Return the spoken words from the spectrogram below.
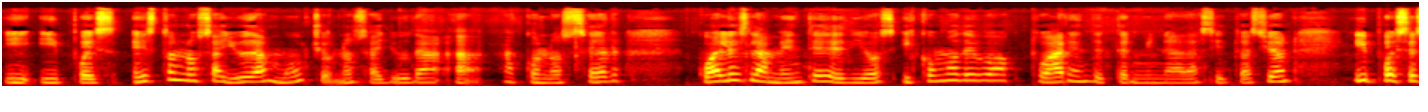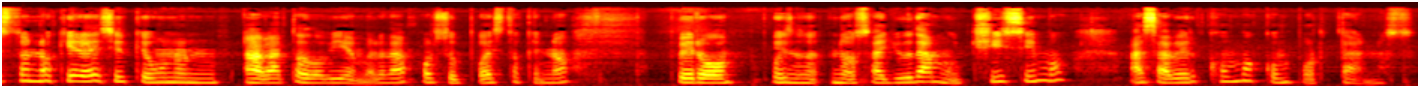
Y, y pues esto nos ayuda mucho, nos ayuda a, a, conocer cuál es la mente de Dios y cómo debo actuar en determinada situación. Y pues esto no quiere decir que uno haga todo bien, ¿verdad? Por supuesto que no. Pero pues nos ayuda muchísimo a saber cómo comportarnos.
